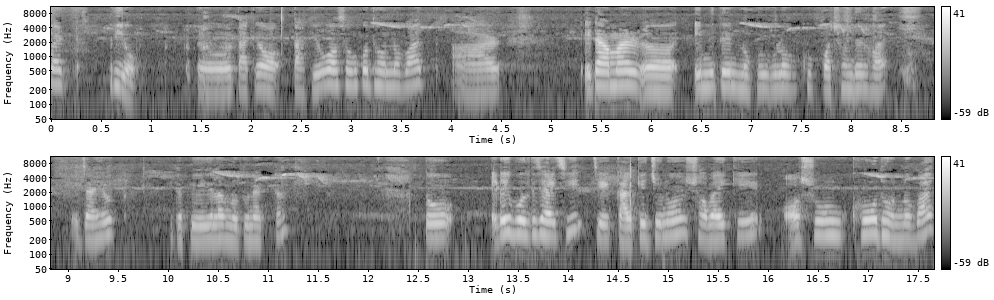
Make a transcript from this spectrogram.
বাট প্রিয়। তো তাকে তাকেও অসংখ্য ধন্যবাদ। আর এটা আমার এমনিতে নপুরগুলো খুব পছন্দের হয়। যাই হোক এটা পেয়ে গেলাম নতুন একটা। তো এটাই বলতে চাইছি যে কালকের জন্য সবাইকে অসংখ্য ধন্যবাদ।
